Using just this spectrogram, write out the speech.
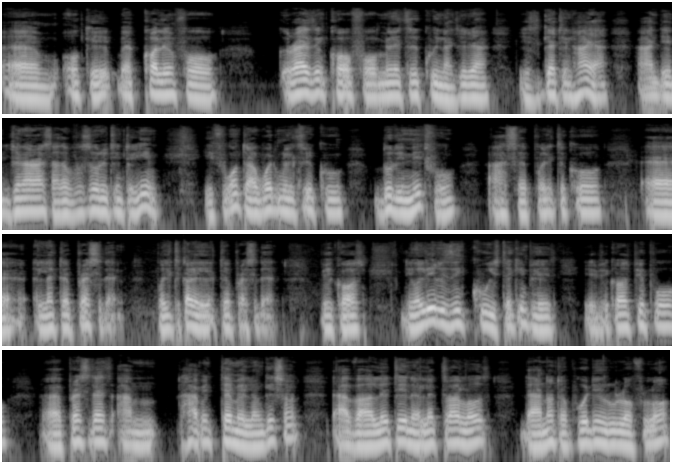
um, okay, they're calling for rising call for military coup in Nigeria is getting higher, and the generals have also written to him. If you want to avoid military coup, do the needful as a political uh, elected president, political elected president, because the only reason coup is taking place is because people, uh, presidents, are having term elongation, they are violating electoral laws, they are not upholding rule of law,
